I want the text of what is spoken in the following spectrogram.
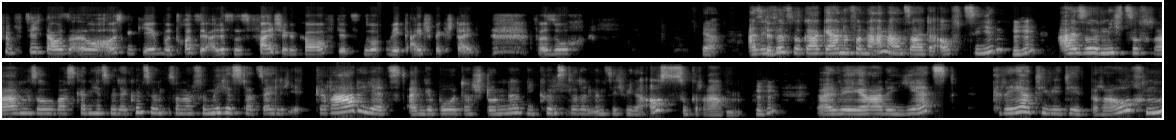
50.000 Euro ausgegeben und trotzdem alles das Falsche gekauft, jetzt nur Weg Einspeckstein Versuch. Ja, also ich würde sogar gerne von der anderen Seite aufziehen. Mhm. Also nicht zu fragen, so was kann ich jetzt mit der Künstlerin, sondern für mich ist tatsächlich gerade jetzt ein Gebot der Stunde, die Künstlerin in sich wieder auszugraben. Mhm. Weil wir gerade jetzt Kreativität brauchen,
